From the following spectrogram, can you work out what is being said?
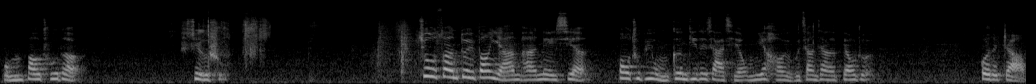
我们报出的是这个数。就算对方也安排内线，报出比我们更低的价钱，我们也好有个降价的标准。我的 job，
